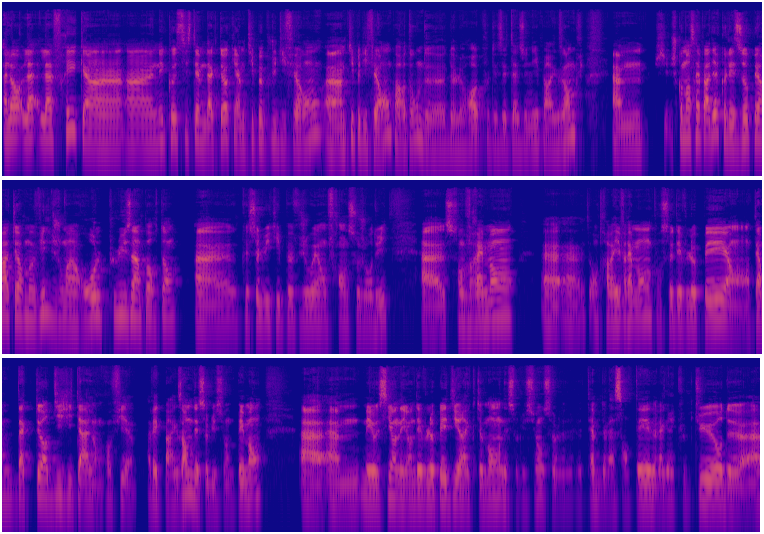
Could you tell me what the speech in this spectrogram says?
Alors l'Afrique a un, écosystème d'acteurs qui est un petit peu plus différent, euh, un petit peu différent, pardon, de, l'Europe ou des États-Unis par exemple. Euh, je, commencerai par dire que les opérateurs mobiles jouent un rôle plus important euh, que celui qu'ils peuvent jouer en France aujourd'hui. sont vraiment on travaille vraiment pour se développer en, termes d'acteurs digital, avec par exemple des solutions de paiement, mais aussi en ayant développé directement des solutions sur le, le thème de la santé, de l'agriculture, de euh,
